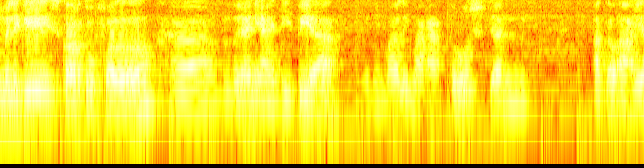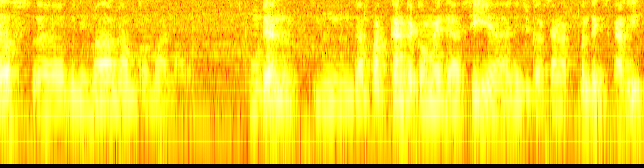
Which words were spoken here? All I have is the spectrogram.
memiliki skor TOEFL, uh, tentunya ini ITP ya, minimal 500 dan atau IELTS uh, minimal 6,0. Kemudian mendapatkan rekomendasi ya, ini juga sangat penting sekali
